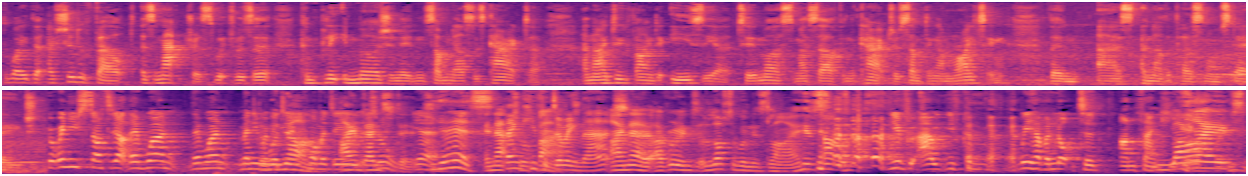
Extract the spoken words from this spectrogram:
the way that I should have felt as an actress, which was a complete immersion in someone else's character. And I do find it easier to immerse myself in the character of something I'm writing than as another person on stage. But when you started out, there weren't there weren't many There women were doing comedy. I at invented all. it. Yeah. Yes, In thank actual you for doing that. I know I've ruined a lot of women's lives. Oh, you've, uh, you've we have a lot to unthank you. lives,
